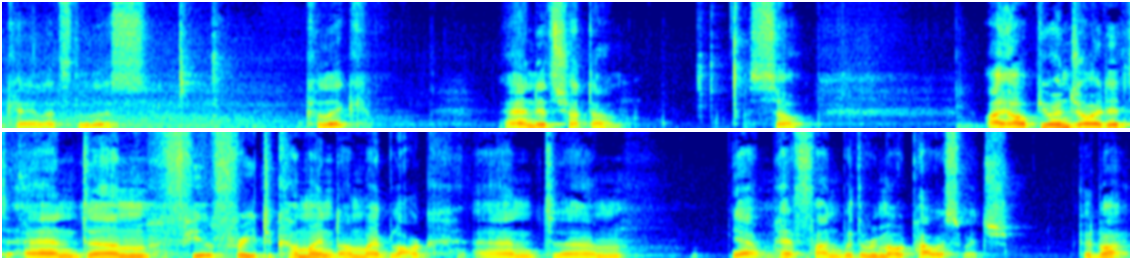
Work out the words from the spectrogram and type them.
Okay, let's do this. Click, and it's shut down. So, I hope you enjoyed it and um, feel free to comment on my blog and um, yeah, have fun with the remote power switch. Goodbye.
